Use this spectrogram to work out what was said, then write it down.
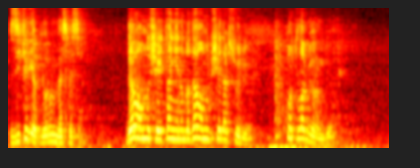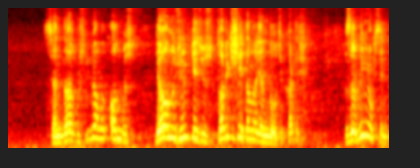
Zikir yapıyorum vesvese. Devamlı şeytan yanımda devamlı bir şeyler söylüyor. Kurtulamıyorum diyor. Sen daha gusül al- almıyorsun. Devamlı cünüp geziyorsun. Tabii ki şeytanlar yanında olacak kardeşim. Zırhın yok senin.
